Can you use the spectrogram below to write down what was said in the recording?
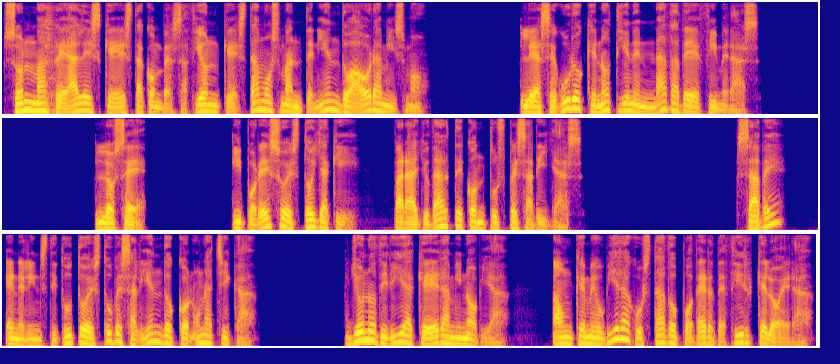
Son más reales que esta conversación que estamos manteniendo ahora mismo. Le aseguro que no tienen nada de efímeras. Lo sé. Y por eso estoy aquí, para ayudarte con tus pesadillas. ¿Sabe? En el instituto estuve saliendo con una chica. Yo no diría que era mi novia, aunque me hubiera gustado poder decir que lo era.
